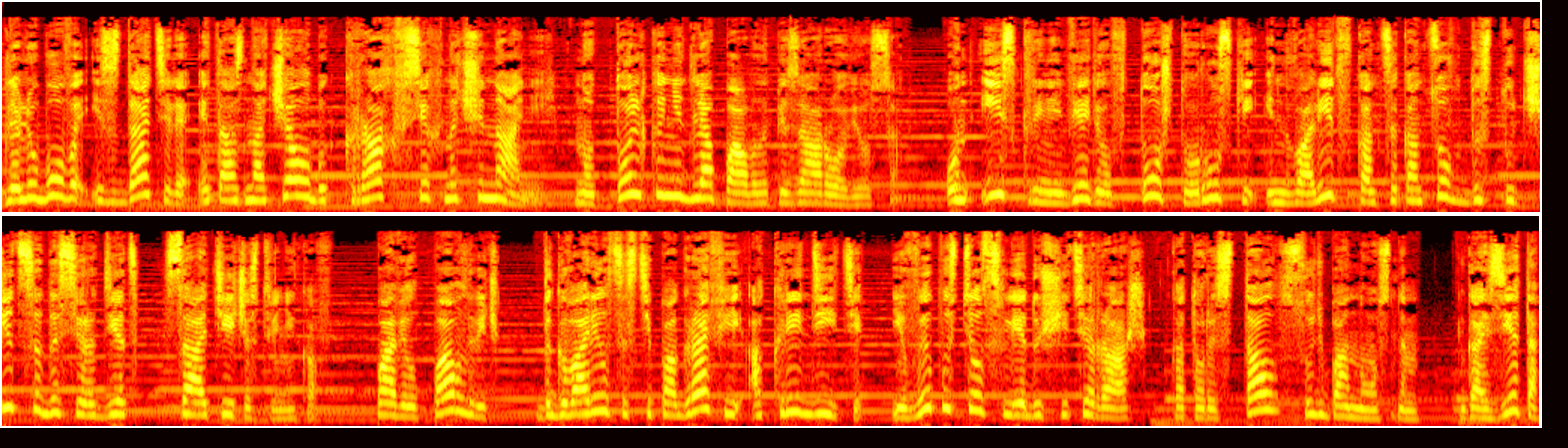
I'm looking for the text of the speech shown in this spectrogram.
Для любого издателя это означало бы крах всех начинаний, но только не для Павла Пизаровиуса. Он искренне верил в то, что русский инвалид в конце концов достучится до сердец соотечественников. Павел Павлович договорился с типографией о кредите и выпустил следующий тираж, который стал судьбоносным. Газета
